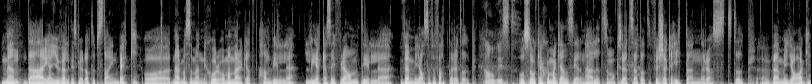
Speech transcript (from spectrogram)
Men där är han ju väldigt inspirerad av typ Steinbeck och Närma sig människor och man märker att han vill leka sig fram till uh, vem är jag som författare typ. Ja, visst. Och så kanske man kan se den här lite som också ett sätt att försöka hitta en röst typ. Uh, vem är jag?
